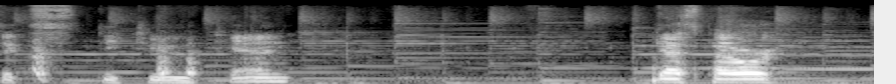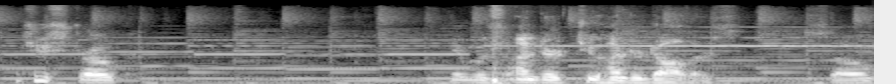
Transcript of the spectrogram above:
6210. Gas power, two-stroke. It was under $200. So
